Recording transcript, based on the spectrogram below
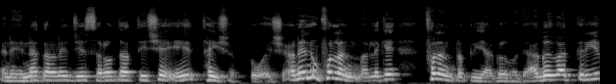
અને એના કારણે જે સરળતાથી છે એ થઈ શકતો હોય છે અને એનું ફલન, એટલે કે ફલન પ્રક્રિયા આગળ વધે. આગળ વાત કરીએ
